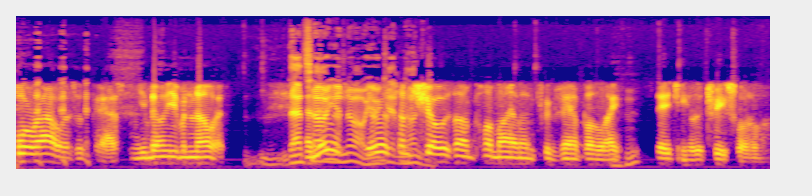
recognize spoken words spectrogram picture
four hours have passed, and you don't even know it. That's and how you was- know. There You're are some hungry. shows on Plum Island, for example, like Mm-hmm. staging of the tree swallow,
